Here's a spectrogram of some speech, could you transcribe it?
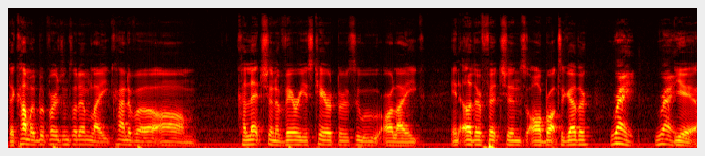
the comic book versions of them, like kind of a um collection of various characters who are like in other fictions all brought together. Right. Right. Yeah.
